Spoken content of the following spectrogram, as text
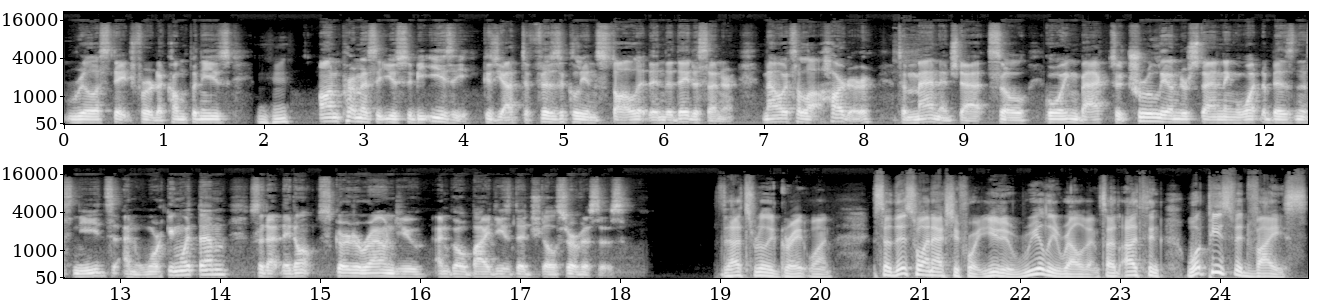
real estate for the companies mm-hmm on premise, it used to be easy because you had to physically install it in the data center. Now it's a lot harder to manage that. So going back to truly understanding what the business needs and working with them so that they don't skirt around you and go buy these digital services. That's really great one. So this one actually for you do really relevant. So I think what piece of advice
